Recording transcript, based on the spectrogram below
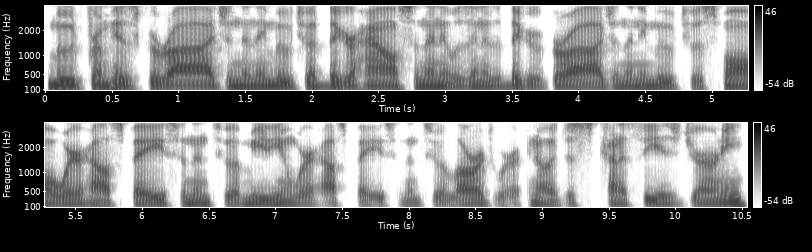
moved from his garage and then they moved to a bigger house and then it was in his bigger garage and then he moved to a small warehouse space and then to a medium warehouse space and then to a large where you know just kind of see his journey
